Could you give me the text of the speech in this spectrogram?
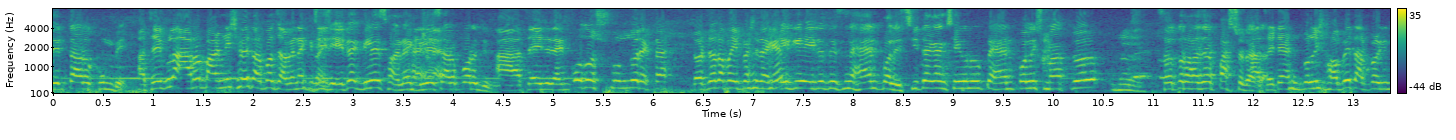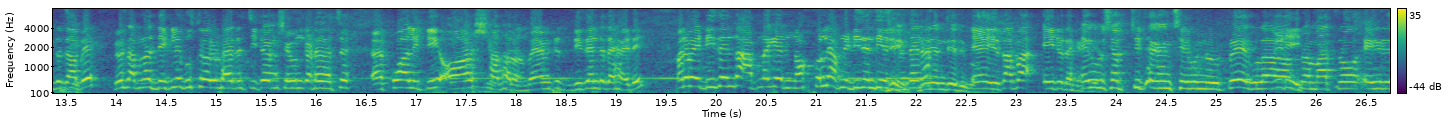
রেটটা আরও কমবে। আচ্ছা এগুলো আরও বার্নিশ হয়ে তারপর যাবে নাকি জি এটা গ্লেস হয় না গ্লেস। আরও পরে দিব। আচ্ছা এই যে দেখেন কত সুন্দর একটা দরজাটা এই পাশে দেখেন। দেখছেন হ্যান্ড পলিশ চিটাগাং সেগুলোর উপরে হ্যান্ড পলিশ মাত্র সতেরো হাজার পাঁচশো টাকা। আচ্ছা এটা হ্যান্ড পলিশ হবে তারপর কিন্তু যাবে। বিকজ আপনারা দেখলে বুঝতে পারবেন ভাই চিটাগাং সেগুন কাঠের হচ্ছে কোয়ালিটি অসাধারণ। ভাই আমি একটু ডিজাইনটা দেখাই দিই। মানে ভাই ডিজাইনটা আপনাকে নক করলে আপনি ডিজাইন দিয়ে দিবেন তাই না design দিয়ে দিব। এই তারপর এইটা দেখেন এগুলো সব চিটাগাং সেগুনের উপরে এগুলো 3D? আপনার মাত্র এই যে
